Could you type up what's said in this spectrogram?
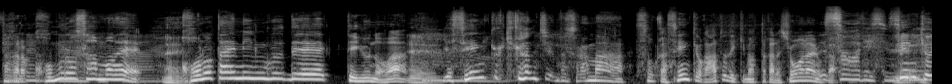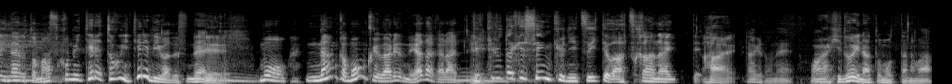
だから小室さんもね、このタイミングでっていうのは、いや選挙期間中、それはまあ、そうか、選挙が後で決まったからしょうがないのか。そうですね。選挙になるとマスコミ、テレ、特にテレビはですね、もうなんか文句言われるの嫌だから、できるだけ選挙については扱わないって。はい。だけどね、わひどいなと思ったのは、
